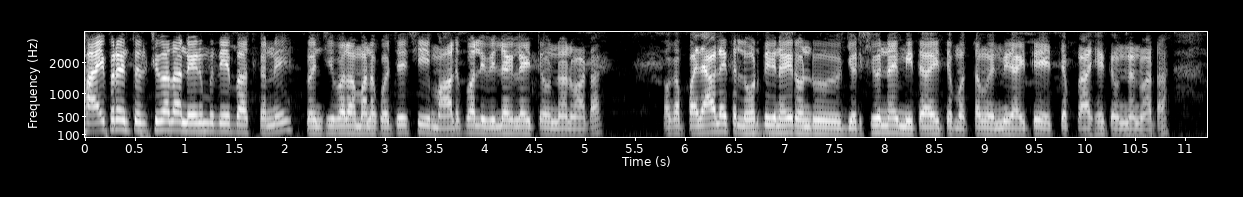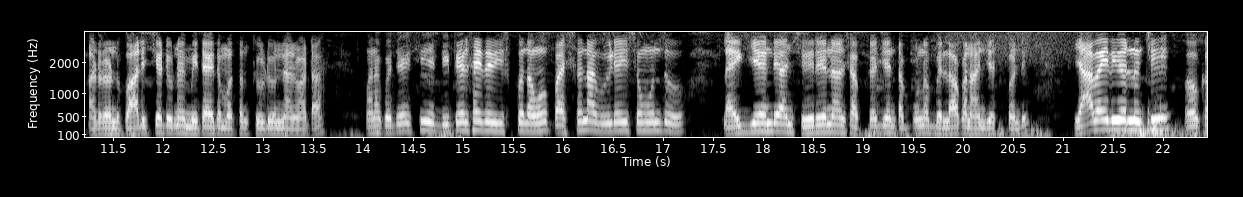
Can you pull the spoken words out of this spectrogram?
హాయ్ ఫ్రెండ్స్ తెలుసు కదా నేను దేవ్ భాస్కర్ని. ఫ్రెండ్స్ ఇవాళ మనకు వచ్చేసి మాడుపల్లి విలేజ్లో అయితే ఉన్నానమాట. ఒక పది ఆవులు అయితే లోడ్ దిగినాయి రెండు జెర్సీ ఉన్నాయి మిగతా అయితే మొత్తం ఎనిమిది అయితే హెచ్ఎఫ్ క్లాస్ అయితే ఉందన్నమాట. అండ్ రెండు పాలిచ్చేటి ఉన్నాయి మిగతా అయితే మొత్తం చూడు ఉందన్నమాట. మనకు వచ్చేసి డీటెయిల్స్ అయితే తీసుకుందాము. ఫస్ట్ నా వీడియో చూసే ముందు లైక్ చేయండి అండ్ షేర్ చేయండి అండ్ సబ్స్క్రైబ్ చేయండి తప్పకుండా బెల్ ఆన్ ఆన్ చేసుకోండి. యాభై ఐదు వేల నుంచి ఒక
